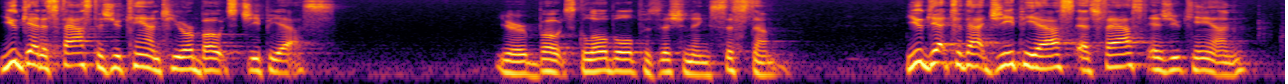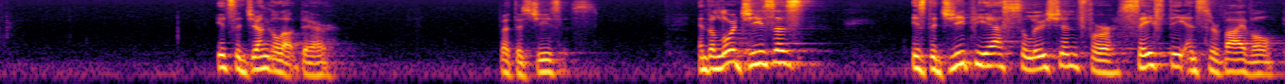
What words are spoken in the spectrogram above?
you get as fast as you can to your boat's GPS, your boat's global positioning system. You get to that GPS as fast as you can. It's a jungle out there but there's Jesus. And the Lord Jesus is the GPS solution for safety and survival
